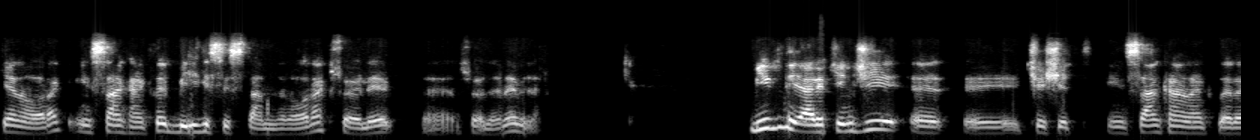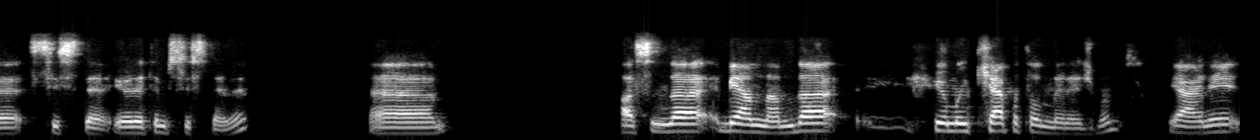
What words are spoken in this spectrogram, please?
genel olarak insan kaynakları bilgi sistemleri olarak söyle, e, söylenebilir. Bir diğer ikinci e, e, çeşit insan kaynakları sistem, yönetim sistemi e, aslında bir anlamda human capital management yani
